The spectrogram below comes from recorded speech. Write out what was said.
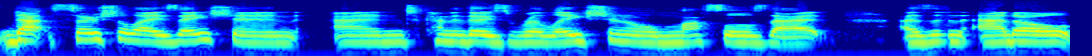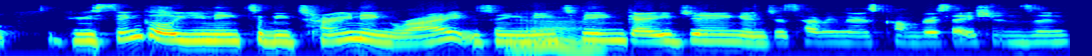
that socialization and kind of those relational muscles that as an adult who's single you need to be toning right? So you yeah. need to be engaging and just having those conversations. And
